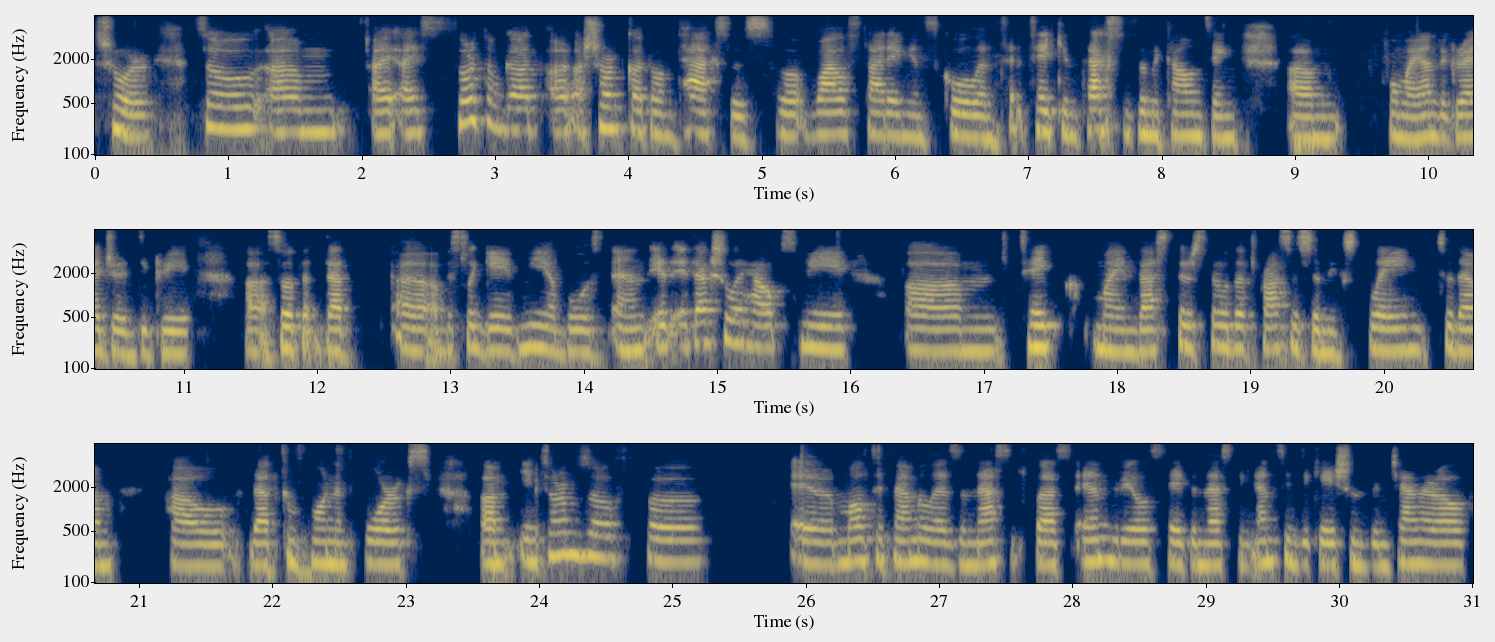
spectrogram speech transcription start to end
Sure. So um, I, I, sort of got a, a shortcut on taxes uh, while studying in school and t- taking taxes and accounting um, for my undergraduate degree. Uh, so that that uh, obviously gave me a boost, and it, it actually helps me um, take my investors through that process and explain to them how that component works. Um, in terms of uh, uh, multifamily as an asset class and real estate investing and syndications in general.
